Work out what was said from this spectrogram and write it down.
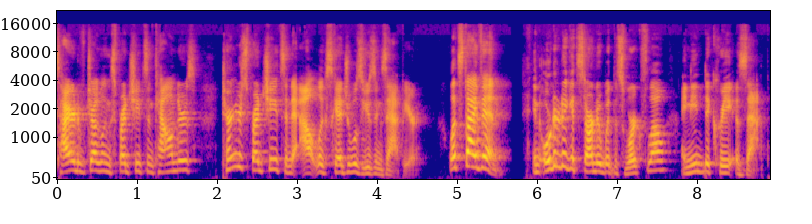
Tired of juggling spreadsheets and calendars? Turn your spreadsheets into Outlook schedules using Zapier. Let's dive in. In order to get started with this workflow, I need to create a Zap.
